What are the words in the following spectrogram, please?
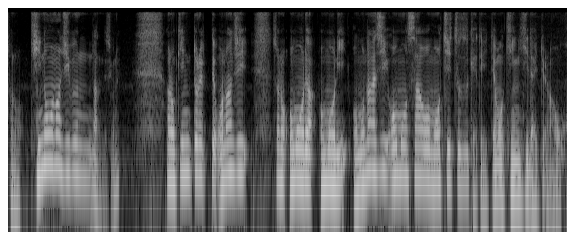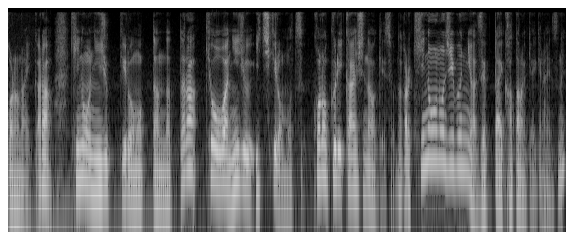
その昨日の自分なんですよね。あの筋トレって同じその重り重り同じ重さを持ち続けていても筋肥大っていうのは起こらないから昨日20キロ持ったんだったら今日は21キロ持つ。この繰り返しなわけですよ。だから昨日の自分には絶対勝たなきゃいけないんですね。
